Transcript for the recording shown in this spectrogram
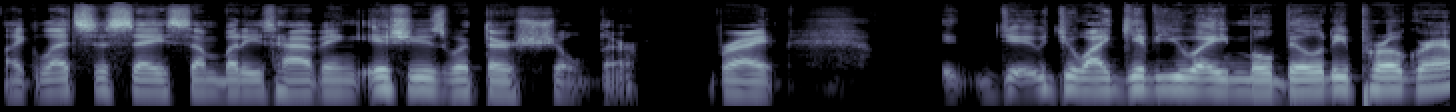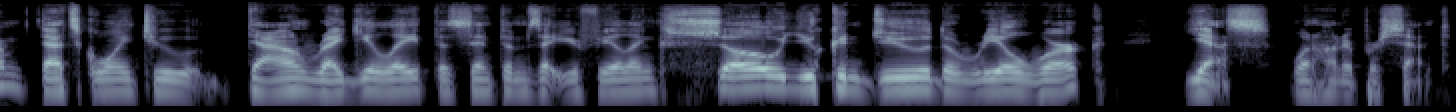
like let's just say somebody's having issues with their shoulder, right? Do, do I give you a mobility program that's going to down regulate the symptoms that you're feeling so you can do the real work? Yes, 100%.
